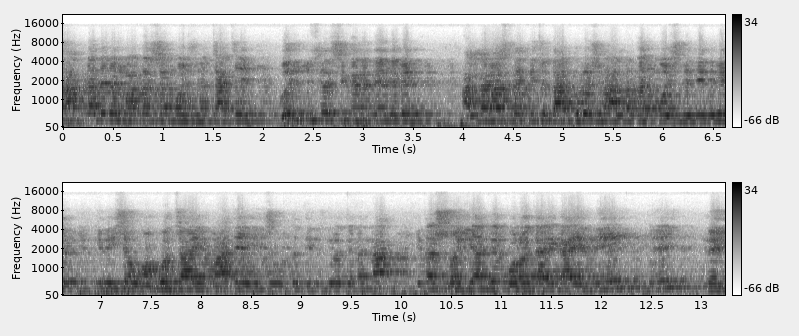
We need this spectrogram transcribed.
সাতটা দেবেন, মাদ্রাসা মসজিদে চাচে গরিব সেখানে দিয়ে দেবেন। আল্লাহ রাস্তায় কিছু দান করবে, সেটা আল্লাহ ঘরে মসজিদে দিয়ে দেবেন। কিন্তু এইসব অপচয়, বাজে এই সমস্ত জিনিসগুলো দেবেন না। এটা শরিয়াতে কোনো জায়গায় নেই নেই নেই।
